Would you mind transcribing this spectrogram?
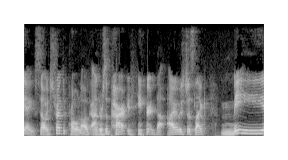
Okay, so I just read the prologue and there's a part in here that I was just like, me.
